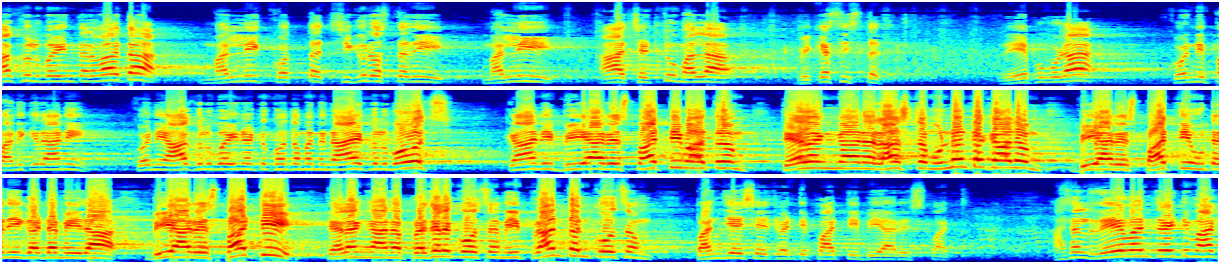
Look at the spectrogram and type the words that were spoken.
ఆకులు పోయిన తర్వాత మళ్ళీ కొత్త చిగురు వస్తుంది. మళ్ళీ ఆ చెట్టు మళ్ళా వికసిస్తుంది. రేపు కూడా కొన్ని పనికిరాని కొన్ని ఆకులు పోయినట్టు కొంతమంది నాయకులు పోవచ్చు. కానీ బీఆర్ఎస్ పార్టీ మాత్రం తెలంగాణ రాష్ట్రం ఉన్నంత కాలం బీఆర్ఎస్ పార్టీ ఉంటది ఈ గడ్డ మీద. బీఆర్ఎస్ పార్టీ తెలంగాణ ప్రజల కోసం ఈ ప్రాంతం కోసం పనిచేసేటువంటి పార్టీ బీఆర్ఎస్ పార్టీ. అసలు రేవంత్ రెడ్డి మాట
